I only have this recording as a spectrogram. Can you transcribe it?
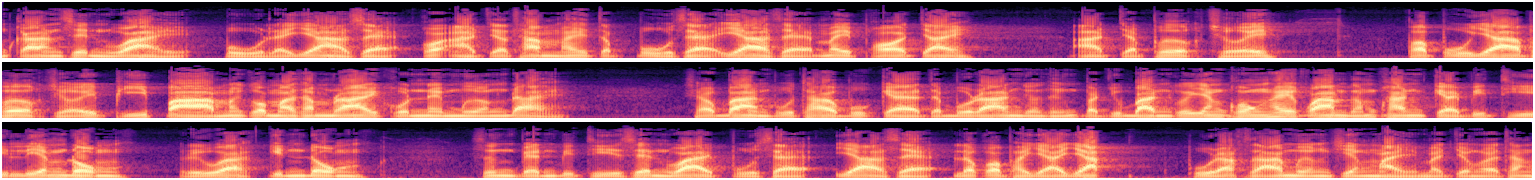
ำการเส้นไหว้ปู่และย่าแสะก็อาจจะทำให้ตะปู่แสะย่าแสะไม่พอใจ อาจจะเพิกเฉยพอปู่ย่าเพิกเฉย ผีป่ามันก็มาทำร้ายคนในเมืองได้ ชาวบ้านผู้เฒ่าผู้แก่แต่โบราณจนถึงปัจจุบันก็ยังคงให้ความสำคัญแก่พิธีเลี้ยงดง หรือว่ากินดง ซึ่งเป็นพิธีเส้นไหว้ปู่แสะย่าแสะแล้วก็พญายักษ์ ผู้รักษาเมืองเชียงใหม่มาจนกระทั่ง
